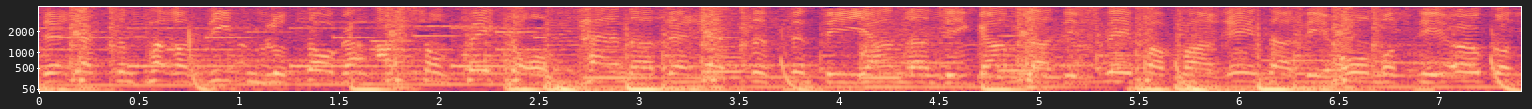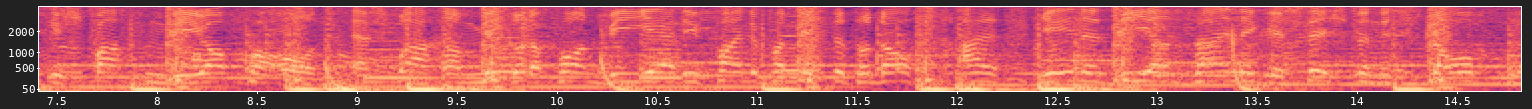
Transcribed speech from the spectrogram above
Der Rest sind Parasiten, Blutsauger, Abschaum, Faker und Penner. Der Rest es sind die anderen, die Gammler, die Schläfer, Verräter, die Homos, die Ökos, die Spasten, die Opfer. Und er sprach am Mikro davon, wie er die Feinde vernichtet und auch all jene, die an seine Geschichte nicht glaubten.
